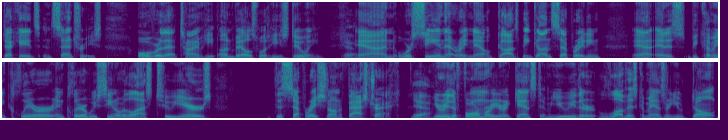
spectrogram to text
decades and centuries, over that time, he unveils what he's doing. Yeah. And we're seeing that right now. God's begun separating, and, and it's becoming clearer and clearer. We've seen over the last two years this separation on a fast track. Yeah. You're either for him or you're against him. You either love his commands or you don't.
